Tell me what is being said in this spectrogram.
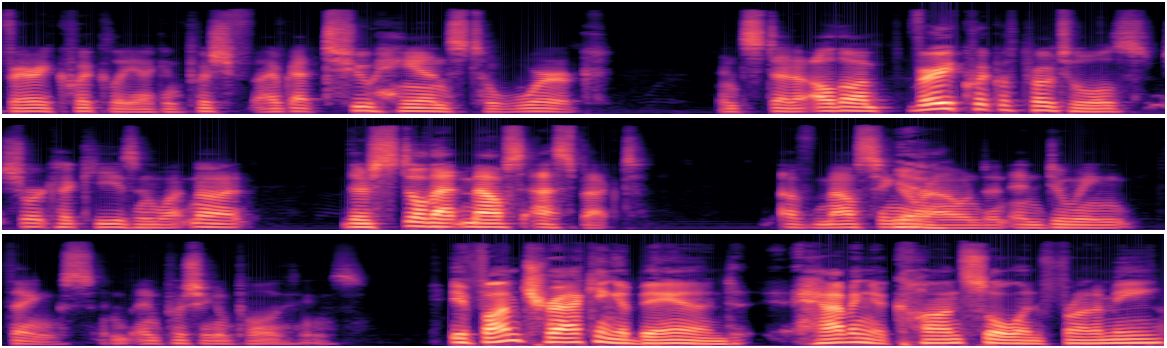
very quickly. I can push. I've got two hands to work instead of. Although I'm very quick with Pro Tools, shortcut keys and whatnot, there's still that mouse aspect of mousing Yeah. around and, and doing things and, and pushing and pulling things. If I'm tracking a band, having a console in front of me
